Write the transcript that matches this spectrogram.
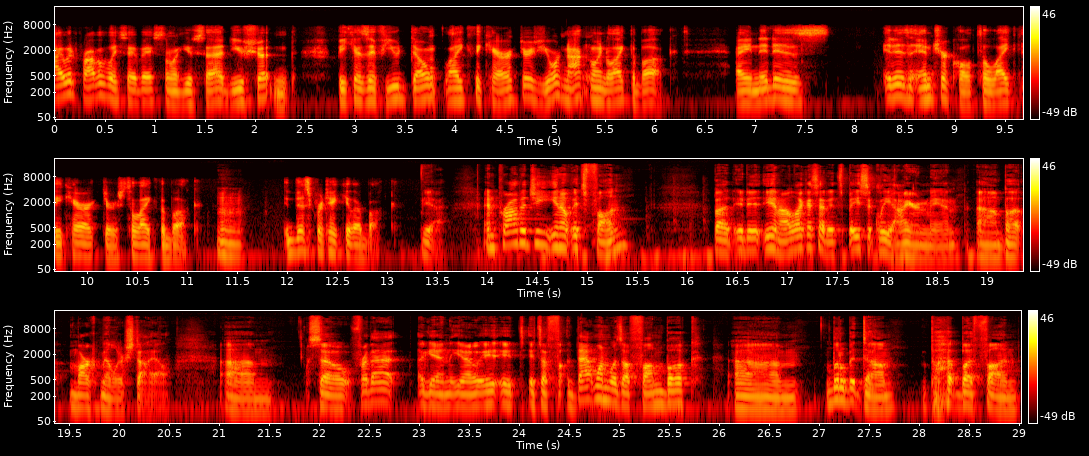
I would probably say, based on what you said, you shouldn't, because if you don't like the characters, you're not going to like the book. I mean, it is, it is integral to like the characters to like the book. Mm-hmm. This particular book. Yeah, and Prodigy, you know, it's fun, but it, you know, like I said, it's basically Iron Man, uh, but Mark Millar style. Um, so for that, again, you know, it, it it's a that one was a fun book, um, a little bit dumb, but but fun.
